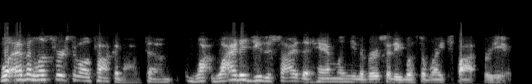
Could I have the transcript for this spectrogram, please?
Well, Evan, let's first of all talk about um, why, why did you decide that Hamline University was the right spot for you?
